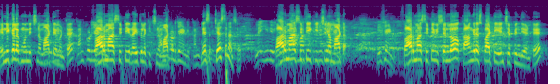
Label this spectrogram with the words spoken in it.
ఎన్నికలకు ముందు ఇచ్చిన మాట ఏమంటే చేయండి. ఫార్మాసిటీ రైతులకు ఇచ్చిన మాట. చేస్తున్నాను సార్. లే, ఇది- ఫార్మాసిటీకి ఇచ్చిన మాట. తీసేయండి. ఫార్మాసిటీ విషయంలో కాంగ్రెస్ పార్టీ ఏం చెప్పింది అంటే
